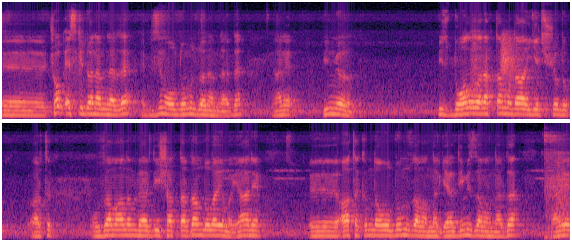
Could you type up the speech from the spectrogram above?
E, çok eski dönemlerde, e, bizim olduğumuz dönemlerde yani bilmiyorum biz doğal olaraktan mı daha iyi yetişiyorduk artık o zamanın verdiği şartlardan dolayı mı? Yani e, A takımda olduğumuz zamanlar, geldiğimiz zamanlarda yani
